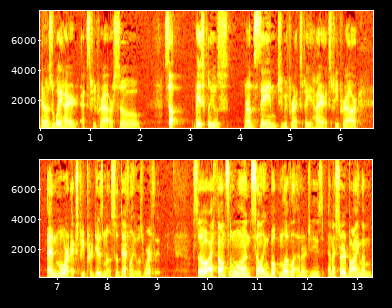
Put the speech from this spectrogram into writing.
and it was way higher XP per hour. So, so basically, it was around the same GP per XP, higher XP per hour, and more XP per gizmo. So definitely, it was worth it. So I found someone selling bulk malevolent energies, and I started buying them,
